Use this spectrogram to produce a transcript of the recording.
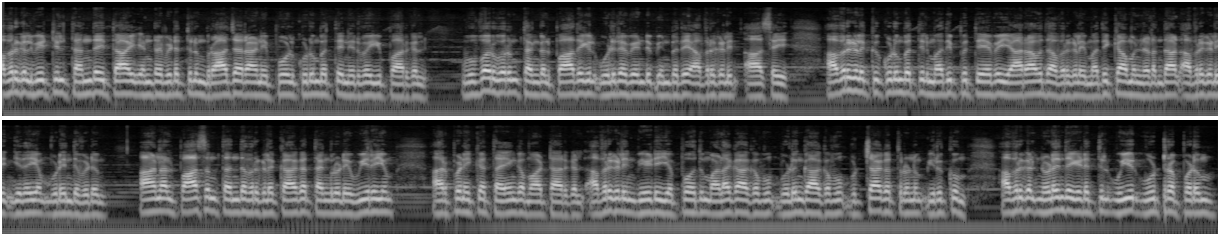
அவர்கள் வீட்டில் தந்தை தாய் என்ற விடத்திலும் ராஜா ராணி போல் குடும்பத்தை நிர்வகிப்பார்கள். ஒவ்வொருவரும் தங்கள் பாதையில் ஒளிர வேண்டும் என்பதே அவர்களின் ஆசை. அவர்களுக்கு குடும்பத்தில் மதிப்பு தேவை. யாராவது அவர்களை மதிக்காமல் நடந்தால் அவர்களின் இதயம் உடைந்துவிடும். ஆனால் பாசம் தந்தவர்களுக்காக தங்களுடைய உயிரையும் அர்ப்பணிக்க தயங்க மாட்டார்கள். அவர்களின் வீடு எப்போதும் அழகாகவும் ஒழுங்காகவும் உற்சாகத்துடனும் இருக்கும். அவர்கள் நுழைந்த இடத்தில் உயிர் ஊற்றப்படும்.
